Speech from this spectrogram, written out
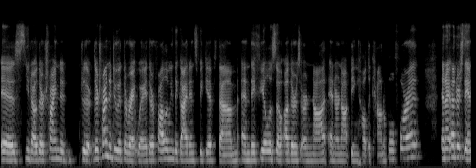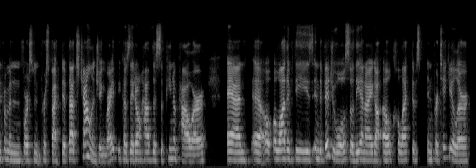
is you know they're trying to they're trying to do it the right way. They're following the guidance we give them, and they feel as though others are not and are not being held accountable for it. And I understand from an enforcement perspective that's challenging, right? Because they don't have the subpoena power and uh, a, lot of these individuals, so the NIL collectives in particular,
